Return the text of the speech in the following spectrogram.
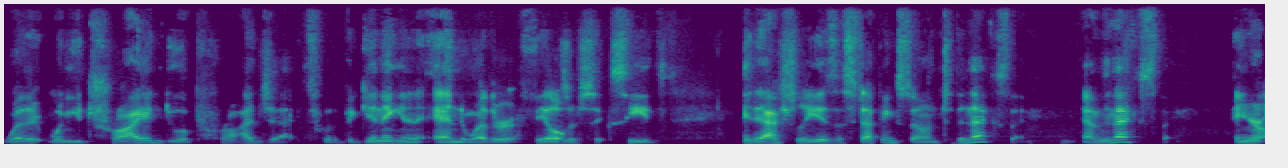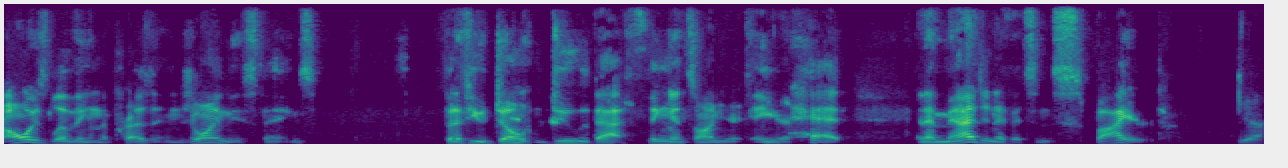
whether when you try and do a project with a beginning and an end, whether it fails or succeeds, it actually is a stepping stone to the next thing and the next thing. And you're always living in the present, enjoying these things. But if you don't do that thing that's on your in your head, and imagine if it's inspired, Yeah.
